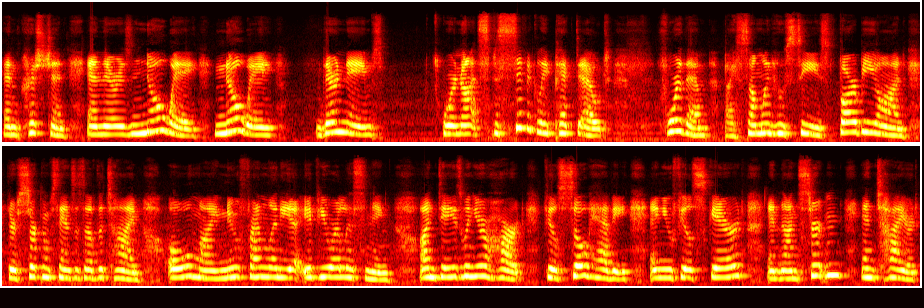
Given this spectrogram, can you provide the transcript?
and Christian. And there is no way, no way their names were not specifically picked out for them by someone who sees far beyond their circumstances of the time. Oh, my new friend Lydia, if you are listening, on days when your heart feels so heavy and you feel scared and uncertain and tired,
